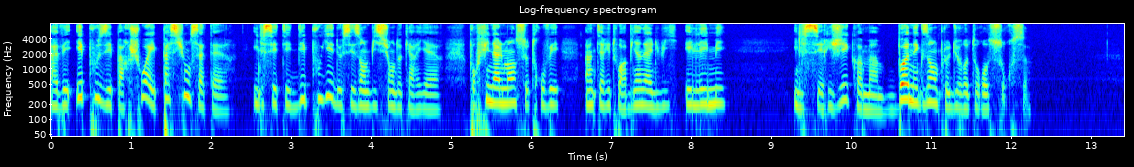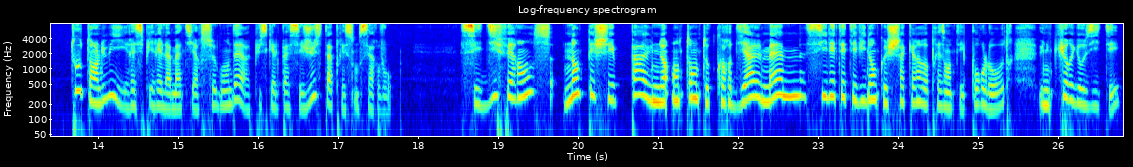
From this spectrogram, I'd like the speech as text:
avait épousé par choix et passion sa terre. Il s'était dépouillé de ses ambitions de carrière pour finalement se trouver un territoire bien à lui et l'aimer. Il s'érigeait comme un bon exemple du retour aux sources. Tout en lui respirait la matière secondaire puisqu'elle passait juste après son cerveau. Ces différences n'empêchaient pas une entente cordiale même s'il était évident que chacun représentait pour l'autre une curiosité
